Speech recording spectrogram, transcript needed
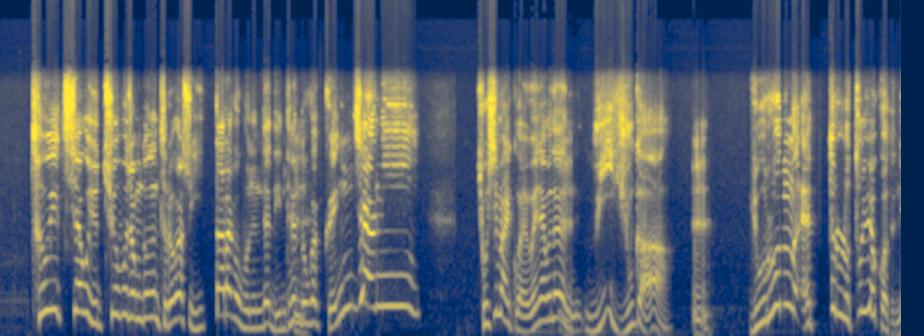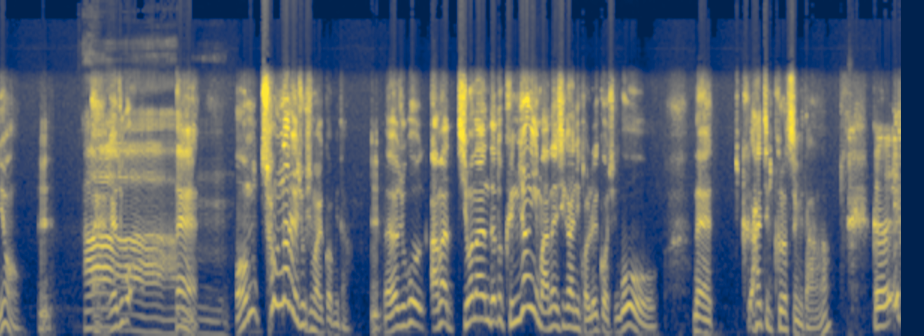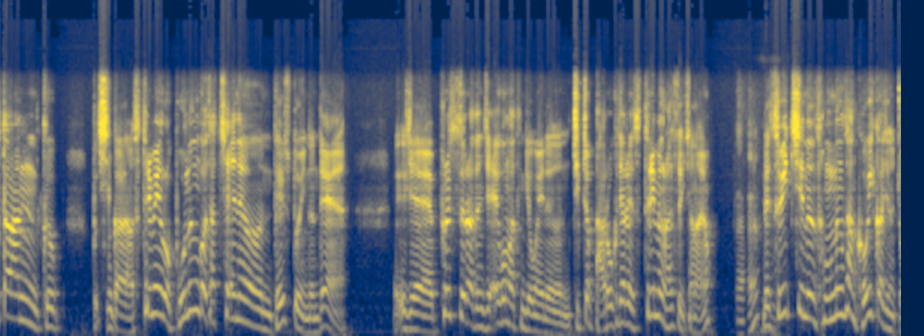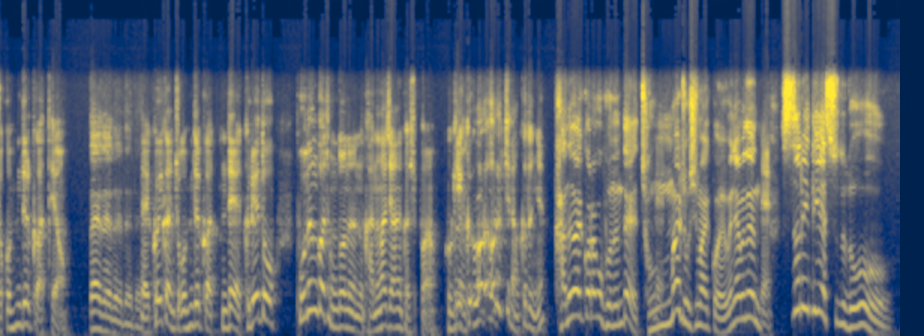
트위치하고 유튜브 정도는 들어갈 수 있다라고 보는데 닌텐도가 음. 굉장히 조심할 거예요. 왜냐면은 위유가 음. 요런 앱들로 뚫렸거든요. 아, 그래가지고- 네. 음. 엄청나게 조심할 겁니다. 음. 그래가지고 아마 지원하는데도 굉장히 많은 시간이 걸릴 것이고, 네 그, 하여튼 그렇습니다. 그 일단 그 그러니까 스트리밍으로 보는 것 자체는 될 수도 있는데 이제 플스라든지 에곤 같은 경우에는 직접 바로 그 자리에 스트리밍을 할 수 있잖아요. 네. 근데 스위치는 성능상 거기까지는 조금 힘들 것 같아요. 네네네네. 네, 거기까지 조금 힘들 것 같은데 그래도 보는 거 정도는 가능하지 않을까 싶어요. 그게 네, 그. 어렵, 어렵진 않거든요. 가능할 거라고 보는데 정말 조심할 거예요. 왜냐면은 네. 3DS도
